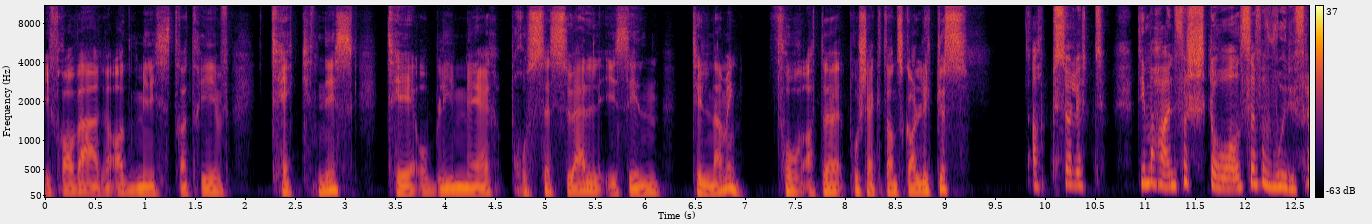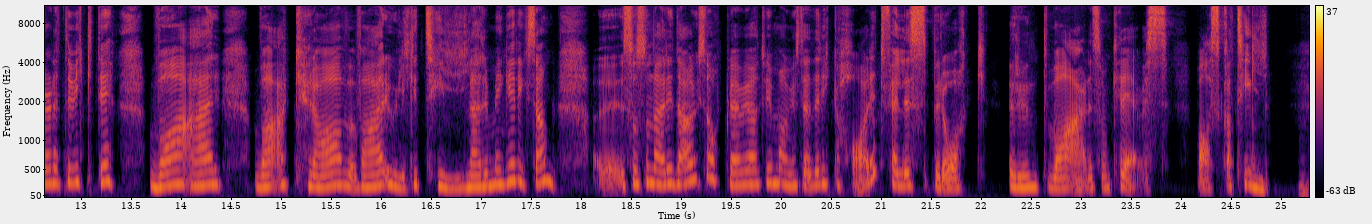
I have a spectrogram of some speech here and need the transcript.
ifra å være administrativ, teknisk, til å bli mer prosessuell i sin tilnærming for at eh, prosjektene skal lykkes. Absolutt. De må ha en forståelse for hvorfor er dette viktig. Hva er, hva er krav, hva er ulike tilnærminger? ikke sant? Sånn som det er i dag, så opplever vi at vi mange steder ikke har et felles språk rundt hva er det som kreves. Hva skal til? Mm.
